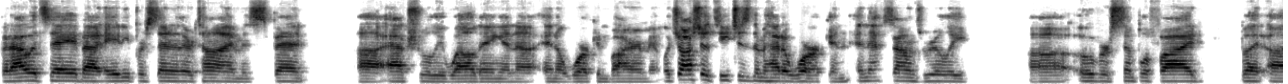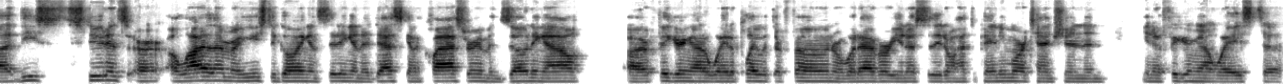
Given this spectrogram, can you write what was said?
but I would say about 80% of their time is spent uh, actually welding in a in a work environment, which also teaches them how to work. And and that sounds really uh, oversimplified, but uh, these students are a lot of them are used to going and sitting in a desk in a classroom and zoning out or figuring out a way to play with their phone or whatever, you know, so they don't have to pay any more attention and you know figuring out ways to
